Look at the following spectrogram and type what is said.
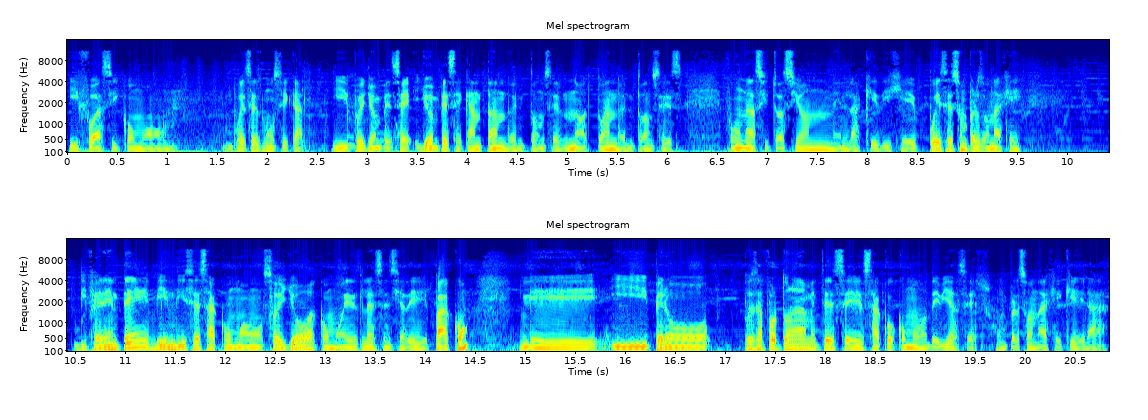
y fue así como pues es musical. Y pues yo empecé yo empecé cantando entonces no actuando. Entonces fue una situación en la que dije pues es un personaje diferente bien dices a como soy yo a como es la esencia de Paco. Eh, y pero pues afortunadamente se sacó como debía ser un personaje que era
